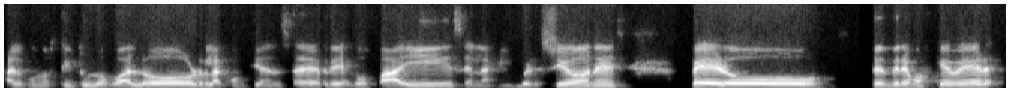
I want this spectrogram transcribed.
algunos títulos valor, la confianza de riesgo país, en las inversiones, pero tendremos que ver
